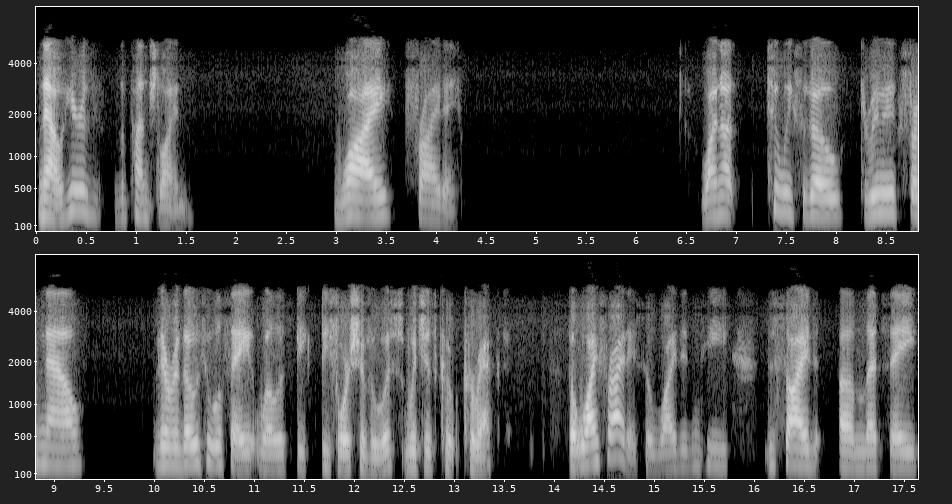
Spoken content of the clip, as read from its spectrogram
Now, here's the punchline. Why Friday? Why not two weeks ago, three weeks from now? There are those who will say, well, it's be- before Shavuos, which is co- correct. But why Friday? So why didn't he decide, um, let's say,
